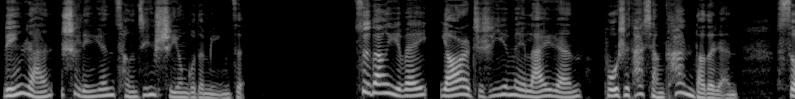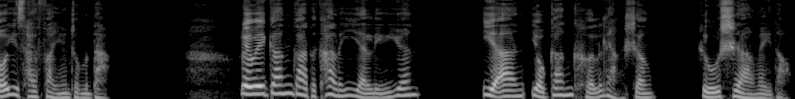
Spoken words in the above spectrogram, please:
林然是林渊曾经使用过的名字，自当以为姚二只是因为来人不是他想看到的人，所以才反应这么大。略微尴尬的看了一眼林渊，叶安又干咳了两声，如是安慰道：“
